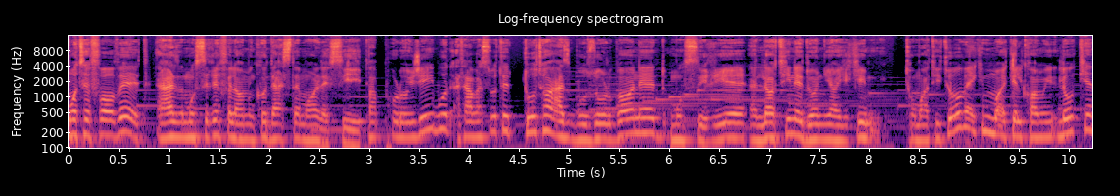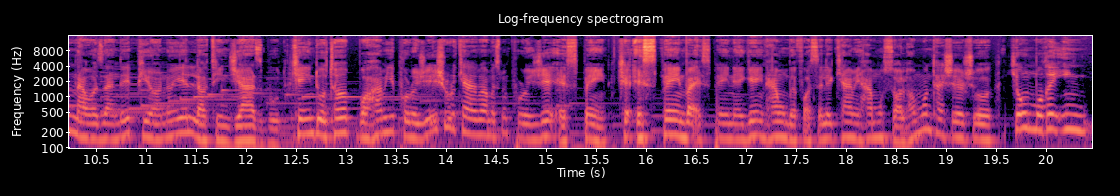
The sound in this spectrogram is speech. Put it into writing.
متفاوت از موسیقی فلامینکو دست ما رسید و پروژه‌ای بود توسط دو تا از بزرگان موسیقی لاتین دنیا یکی توماتیتو و یکی مایکل کامیلو که نوازنده پیانوی لاتین جاز بود که این دوتا با هم یه پروژه شروع کردن به اسم پروژه اسپین که اسپین و اسپین اگین همون به فاصله کمی همون سالها منتشر شد که اون موقع این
